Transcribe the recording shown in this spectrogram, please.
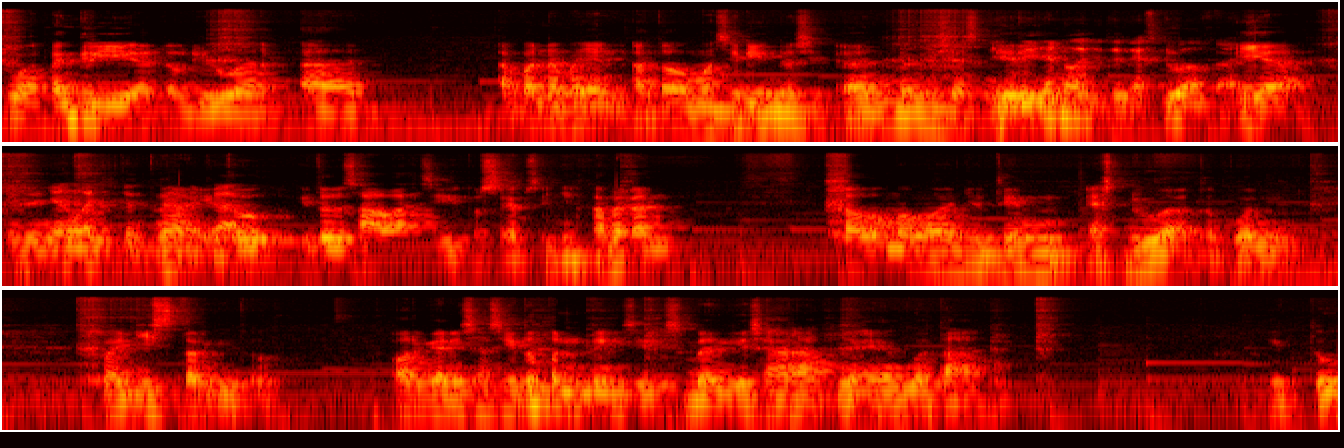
luar negeri atau di luar eh, apa namanya atau masih di Indonesia, eh, Indonesia sendiri Intinya ngelanjutin S2 kan? iya Intinya ngelanjutin Nah pendidikan. itu itu salah sih persepsinya karena kan kalau mau lanjutin S2 ataupun magister gitu organisasi itu penting sih sebagai syaratnya yang gue tahu itu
